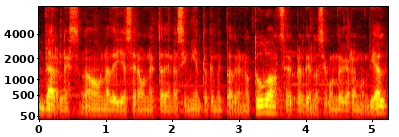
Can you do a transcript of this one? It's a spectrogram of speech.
darles, ¿no? Una de ellas era un acta de nacimiento que mi padre no tuvo, se perdió en la Segunda Guerra Mundial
